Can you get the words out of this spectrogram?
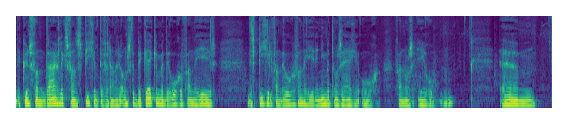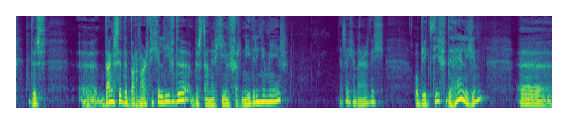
de kunst van dagelijks van spiegel te veranderen, ons te bekijken met de ogen van de Heer. De spiegel van de ogen van de Heer en niet met onze eigen ogen, van ons ego. Hm? Um, dus uh, dankzij de barmhartige liefde bestaan er geen vernederingen meer. Dat is eigenaardig. Objectief, de heiligen, uh,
